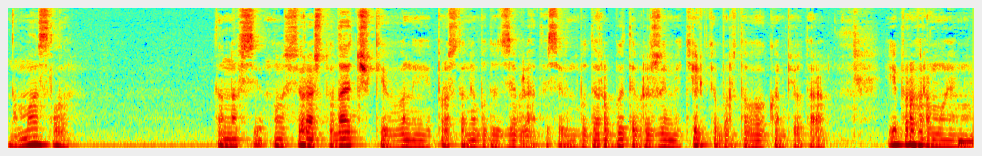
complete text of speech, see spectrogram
на масло то на всі, ну, всю решту датчиків вони просто не будуть з'являтися. Він буде робити в режимі тільки бортового комп'ютера. І програмуємо.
